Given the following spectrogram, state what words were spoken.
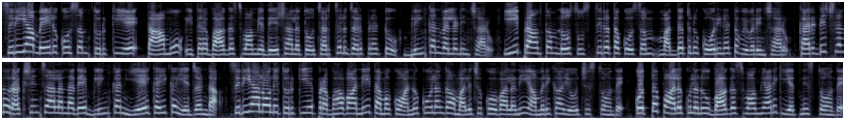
సిరియా మేలు కోసం తుర్కీయే తాము ఇతర భాగస్వామ్య దేశాలతో చర్చలు జరిపినట్టు బ్లింకన్ వెల్లడించారు. ఈ ప్రాంతంలో సుస్థిరత కోసం మద్దతును కోరినట్టు వివరించారు. కర్డిష్లను రక్షించాలన్నదే బ్లింకన్ ఏకైక ఎజెండా. సిరియాలోని తుర్కీయే ప్రభావాన్ని తమకు అనుకూలంగా మలుచుకోవాలని అమెరికా యోచిస్తోంది. కొత్త పాలకులను భాగస్వామ్యానికి యత్నిస్తోంది.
